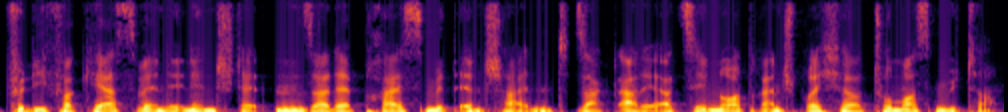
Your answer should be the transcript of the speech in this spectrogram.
Für die Verkehrswende in den Städten sei der Preis mitentscheidend, sagt ADAC Nordrhein-Sprecher Thomas Müther.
